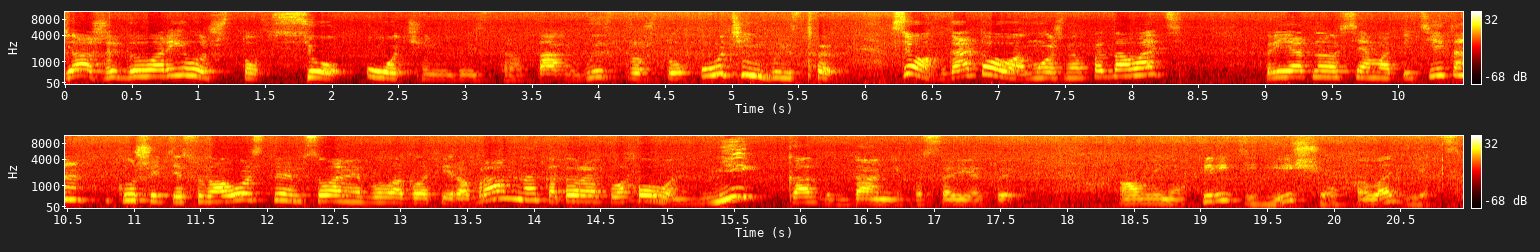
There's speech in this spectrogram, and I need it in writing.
Я же говорила, что все очень быстро. Так быстро, что очень быстро. Все, готово. Можно подавать. Приятного всем аппетита. Кушайте с удовольствием. С вами была Глафира Брамна, которая плохого никогда не посоветует. А у меня впереди еще холодец.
